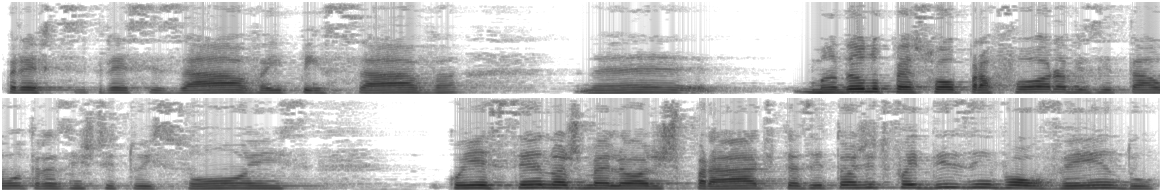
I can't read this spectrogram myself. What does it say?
precisava e pensava, né? mandando o pessoal para fora visitar outras instituições, conhecendo as melhores práticas. Então a gente foi desenvolvendo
